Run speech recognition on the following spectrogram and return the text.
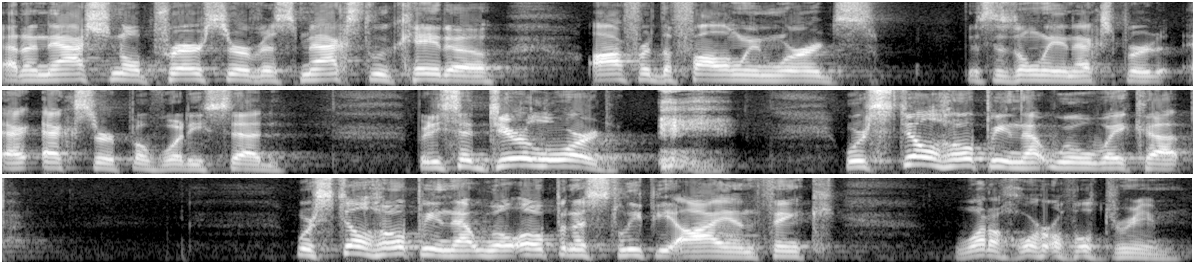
at a national prayer service, Max Lucado offered the following words. This is only an expert, excerpt of what he said. But he said, Dear Lord, we're still hoping that we'll wake up. We're still hoping that we'll open a sleepy eye and think, what a horrible dream.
